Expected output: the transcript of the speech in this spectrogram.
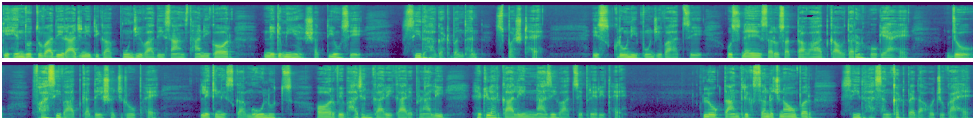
कि हिंदुत्ववादी राजनीति का पूंजीवादी सांस्थानिक और निगमीय शक्तियों से सीधा गठबंधन स्पष्ट है। इस क्रूनी पूंजीवाद से उस नए सर्वसत्तावाद का अवतरण हो गया है, जो फांसीवाद का देशज रूप है। लेकिन इसका मूल उत्स और विभाजनकारी कार्यप्रणाली हिटलर कालीन नाजीवाद से प्रेरित है। लोकतांत्रिक संरचनाओं पर सीधा संकट पैदा हो चुका है।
